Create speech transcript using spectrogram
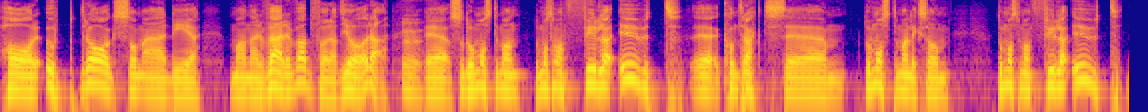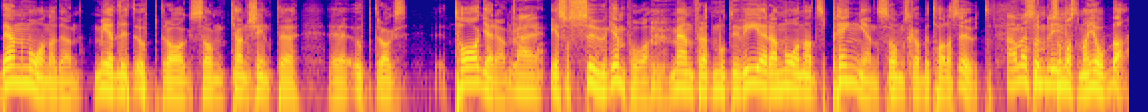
har uppdrag som är det man är värvad för att göra. Eh, så då måste, man, då måste man fylla ut eh, kontrakts... Eh, då måste man liksom då måste man fylla ut den månaden med lite uppdrag som kanske inte eh, uppdragstagaren Nej. är så sugen på, men för att motivera månadspengen som ska betalas ut Ja, så, så blir- så måste man jobba.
